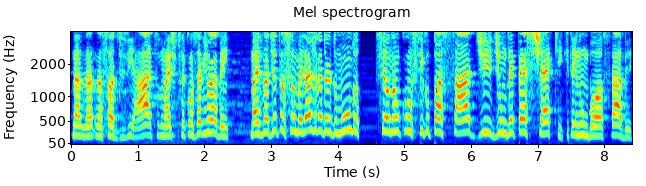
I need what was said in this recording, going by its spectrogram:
Na, na, na sua desviada e tudo mais, tipo, você consegue jogar bem. Mas não adianta eu ser o melhor jogador do mundo se eu não consigo passar de, de um DPS check que tem num boss, sabe?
